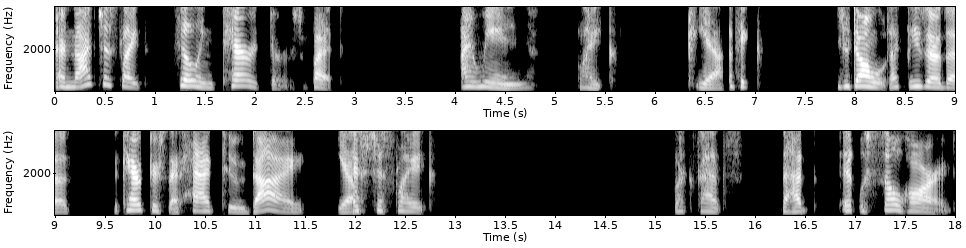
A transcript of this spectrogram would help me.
And not just like killing characters, but I mean, like, yeah, like you don't like these are the the characters that had to die. Yeah, it's just like, like that's that. It was so hard.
